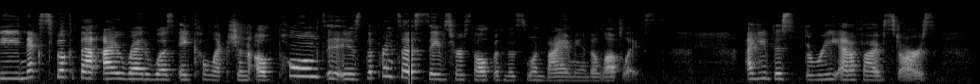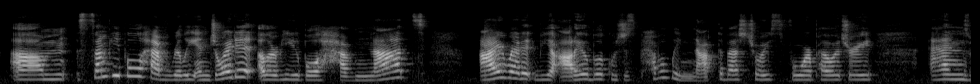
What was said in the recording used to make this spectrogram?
the next book that I read was a collection of poems. It is The Princess Saves Herself and this one by Amanda Lovelace. I gave this 3 out of 5 stars. Um, some people have really enjoyed it, other people have not. I read it via audiobook, which is probably not the best choice for poetry. And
